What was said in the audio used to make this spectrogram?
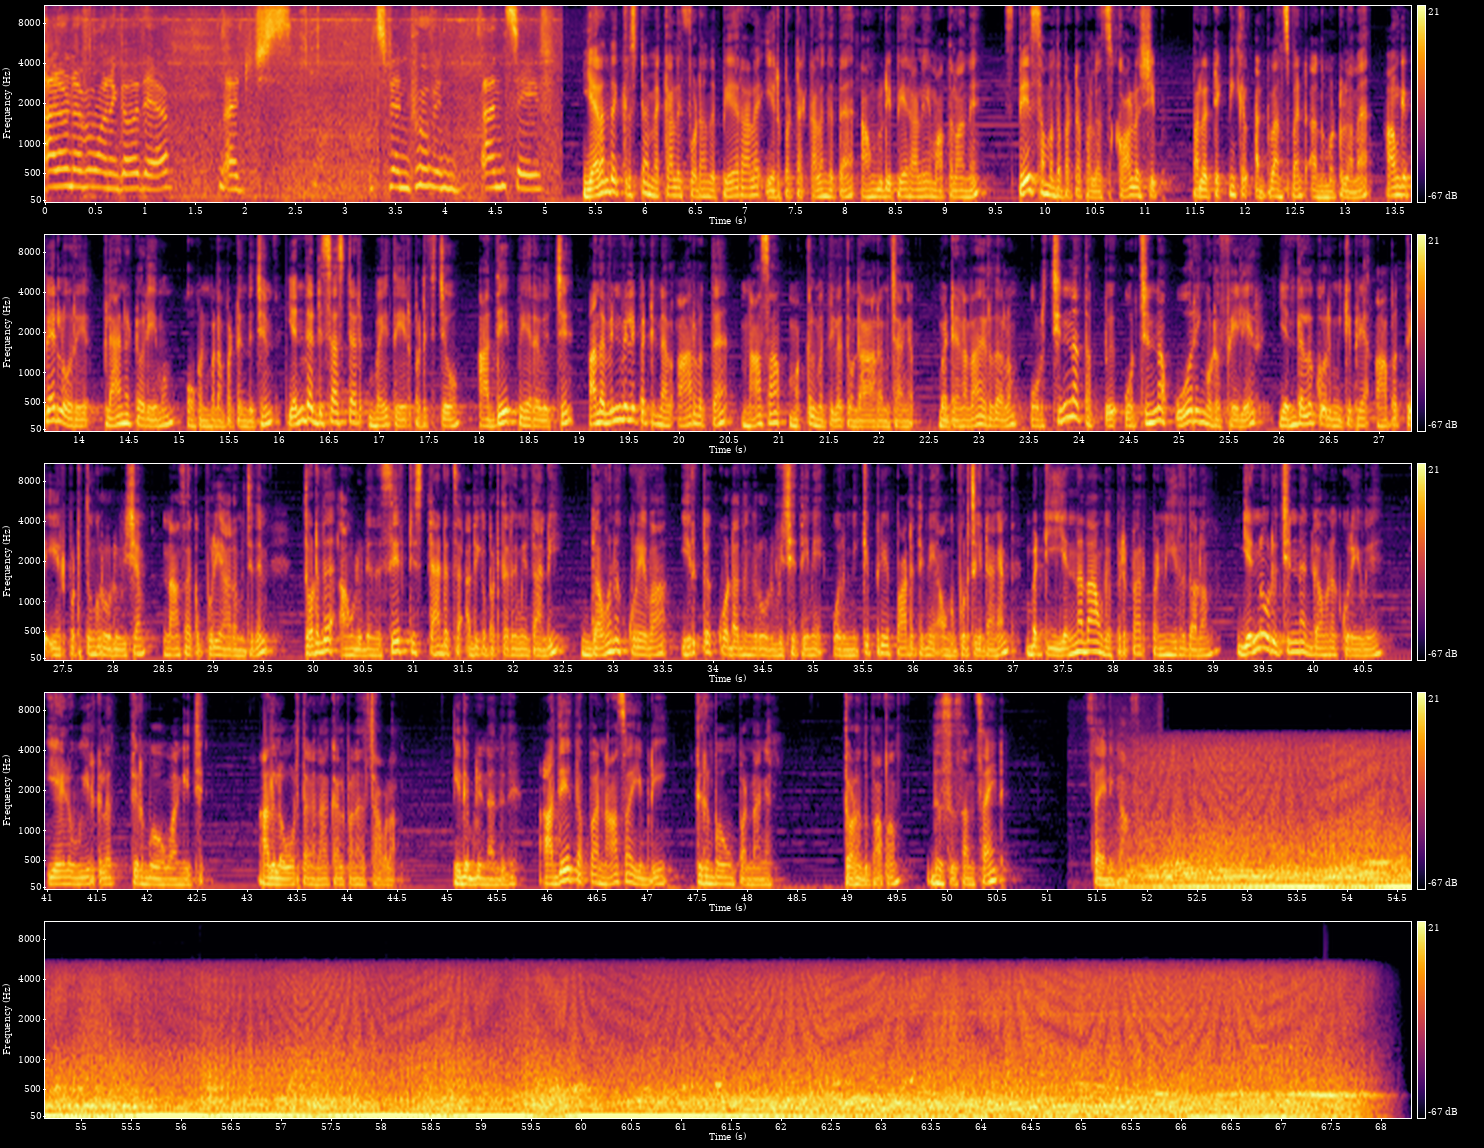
I don't ever want to go there. I just, it's been proven unsafe. இறந்த கிறிஸ்ட மெக்காலிஃபோட அந்த பேரால் ஏற்பட்ட கலங்கத்தை அவங்களுடைய பேராலேயே மாற்றலான்னு ஸ்பேஸ் சம்மந்தப்பட்ட பல ஸ்காலர்ஷிப் பல டெக்னிக்கல் அட்வான்ஸ்மெண்ட் அது மட்டும் இல்லாமல் அவங்க பேரில் ஒரு பிளானட்டோரியமும் ஓப்பன் பண்ணப்பட்டிருந்துச்சு. எந்த டிசாஸ்டர் பயத்தை ஏற்படுத்திச்சோ அதே பேரை வச்சு அந்த விண்வெளி பற்றின ஆர்வத்தை நாசா மக்கள் மத்தியில் தோண்ட ஆரம்பித்தாங்க பட் என்னதான் இருந்தாலும் ஒரு சின்ன தப்பு ஒரு சின்ன ஓரிங்கோட ஃபெயிலியர் எந்த அளவுக்கு ஒரு மிகப்பெரிய ஆபத்தை ஏற்படுத்துங்கிற ஒரு விஷயம் நாசாக்கு புரிய ஆரம்பிச்சது. தொடர்ந்து அவங்களுடைய இந்த சேஃப்டி ஸ்டாண்டர்ட்ஸை அதிகப்படுத்துறதுமே தாண்டி கவனக்குறைவாக இருக்கக்கூடாதுங்கிற ஒரு விஷயத்தையுமே ஒரு மிகப்பெரிய பாடத்தையுமே அவங்க புரிச்சுக்கிட்டாங்க பட் என்னதான் அவங்க ப்ரிப்பேர் பண்ணி இருந்தாலும் என்ன ஒரு சின்ன கவனக்குறைவு ஏழு உயிர்களை திரும்பவும் வாங்கிச்சு. அதில் ஒருத்தங்க நான் கல்பனா சாவலா இது எப்படி நடந்தது? அதே தப்பாக நாசா எப்படி திரும்பவும் பண்ணாங்க? தொடர்ந்து பார்ப்போம். This is insight signing off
